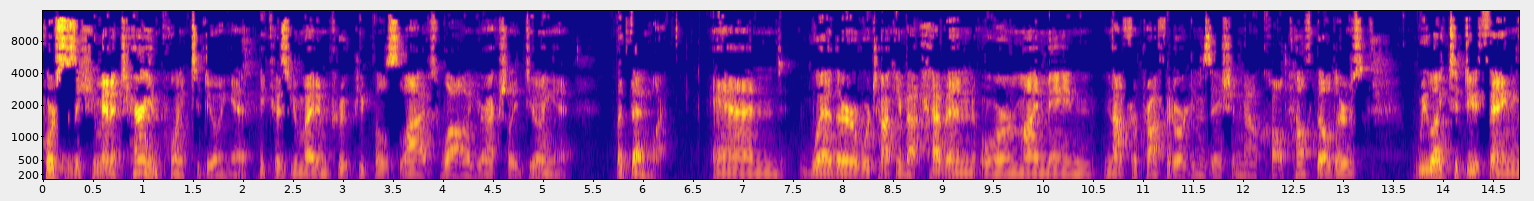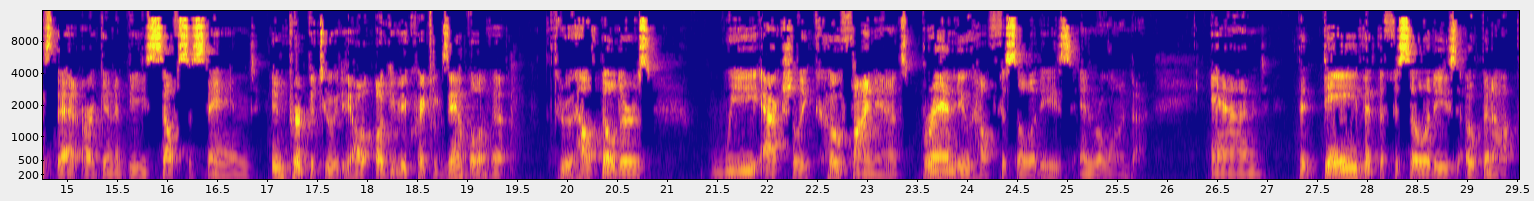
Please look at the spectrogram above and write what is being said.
course, is a humanitarian point to doing it because you might improve people's lives while you're actually doing it. But then what? And whether we're talking about Heaven or my main not for profit organization now called Health Builders, we like to do things that are going to be self sustained in perpetuity. I'll, I'll, give you a quick example of it. Through Health Builders, we actually co finance brand new health facilities in Rwanda. And the day that the facilities open up,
